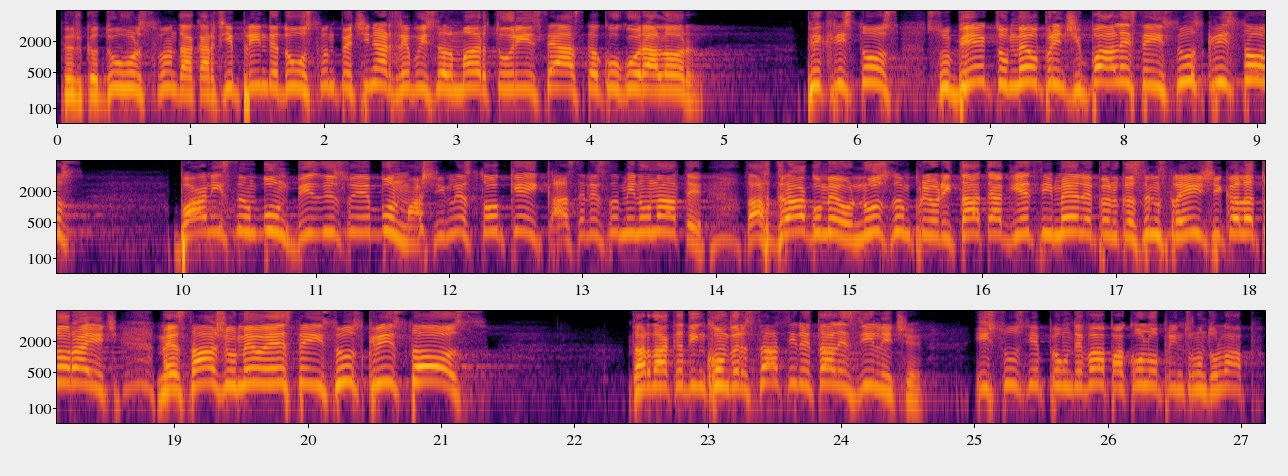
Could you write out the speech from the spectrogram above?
Pentru că Duhul Sfânt, dacă ar fi plin de Duhul Sfânt, pe cine ar trebui să-L mărturisească cu gura lor? Pe Hristos. Subiectul meu principal este Isus Hristos. Banii sunt buni, businessul e bun, mașinile sunt ok, casele sunt minunate. Dar, dragul meu, nu sunt prioritatea vieții mele pentru că sunt străin și călător aici. Mesajul meu este Isus Hristos. Dar dacă din conversațiile tale zilnice, Isus e pe undeva pe acolo printr-un dulap,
